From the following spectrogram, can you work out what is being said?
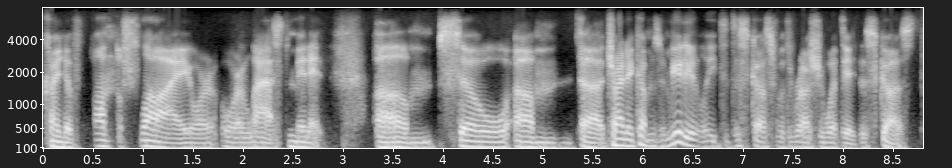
kind of on the fly or or last minute. Um, so um, China comes immediately to discuss with Russia what they discussed.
